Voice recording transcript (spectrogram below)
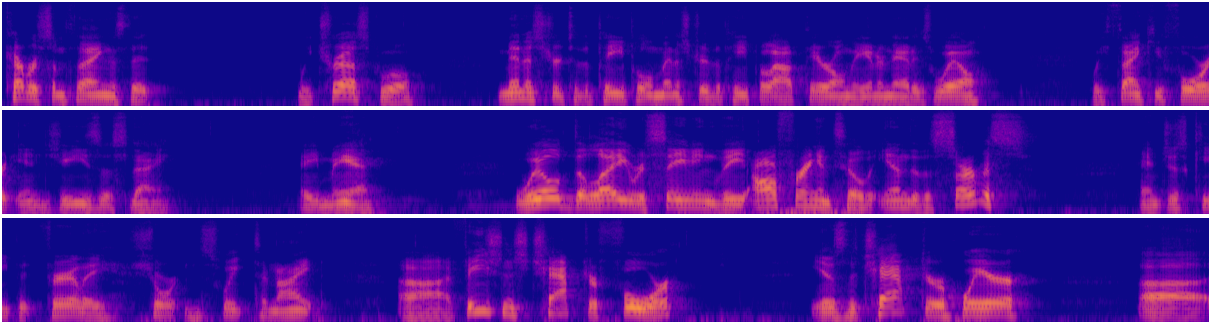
cover some things that we trust will minister to the people, minister to the people out there on the internet as well. We thank you for it in Jesus' name. Amen. We'll delay receiving the offering until the end of the service and just keep it fairly short and sweet tonight. Uh, Ephesians chapter 4 is the chapter where uh,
